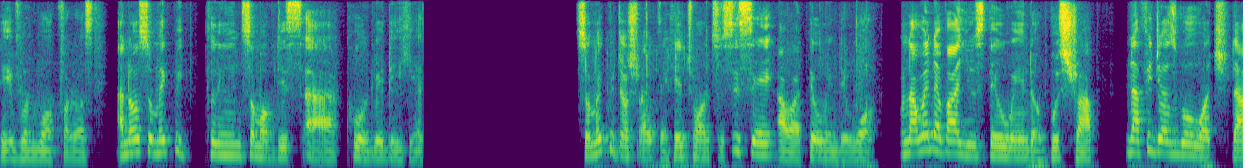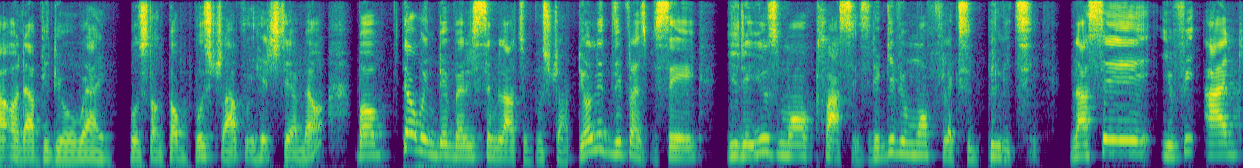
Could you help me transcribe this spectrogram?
they even work for us. And also make we clean some of this uh, code where they here. So make we just write a H1 to see say our Tailwind they work. Now whenever I use Tailwind or Bootstrap, now if you just go watch that other video where I post on top Bootstrap with HTML, but Tailwind they very similar to Bootstrap. The only difference we say you they use more classes, they give you more flexibility. Now say if we add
